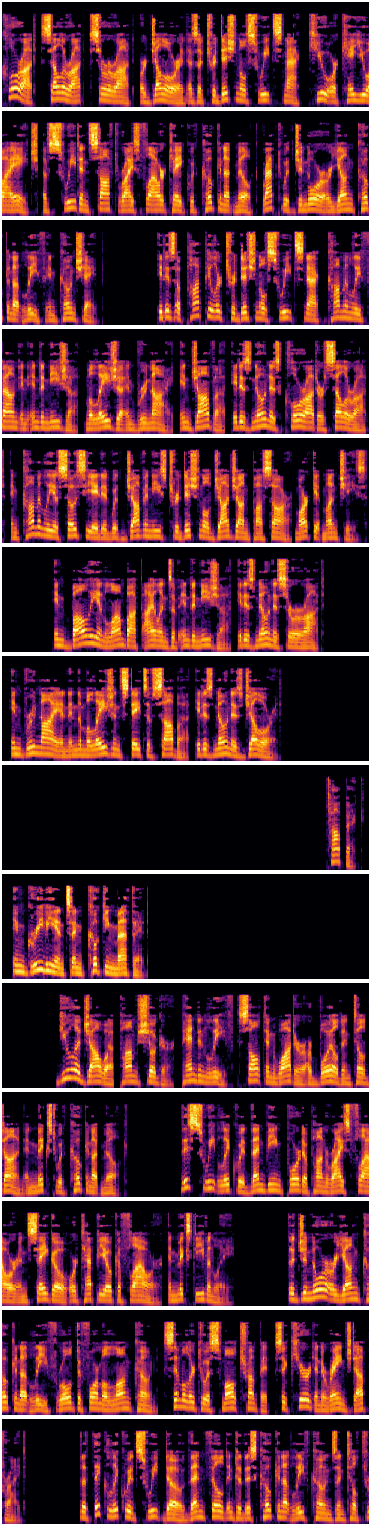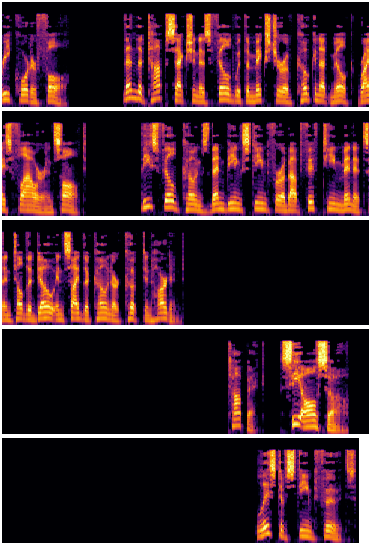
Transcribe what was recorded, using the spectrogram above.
Clorot, celerat, surarat, or gelorat is a traditional sweet snack kue or KUIH of sweet and soft rice flour cake with coconut milk, wrapped with janur or young coconut leaf in cone shape. It is a popular traditional sweet snack commonly found in Indonesia, Malaysia and Brunei. In Java, it is known as clorot or celerat, and commonly associated with Javanese traditional jajan pasar market munchies. In Bali and Lombok Islands of Indonesia, it is known as surarat. In Brunei and in the Malaysian states of Sabah, it is known as gelorat. Ingredients and cooking method Gula jawa palm sugar, pandan leaf, salt and water are boiled until done and mixed with coconut milk. This sweet liquid then being poured upon rice flour and sago or tapioca flour, and mixed evenly. The janur or young coconut leaf rolled to form a long cone, similar to a small trumpet, secured and arranged upright. The thick liquid sweet dough then filled into this coconut leaf cones until three-quarter full. Then the top section is filled with the mixture of coconut milk, rice flour and salt. These filled cones then being steamed for about 15 minutes until the dough inside the cone are cooked and hardened. See also List of steamed foods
